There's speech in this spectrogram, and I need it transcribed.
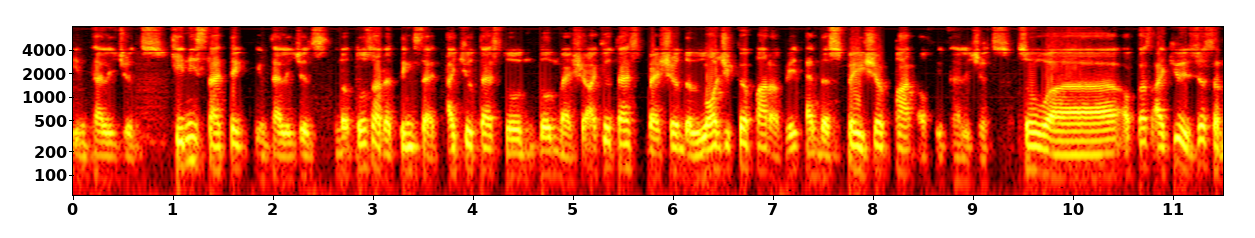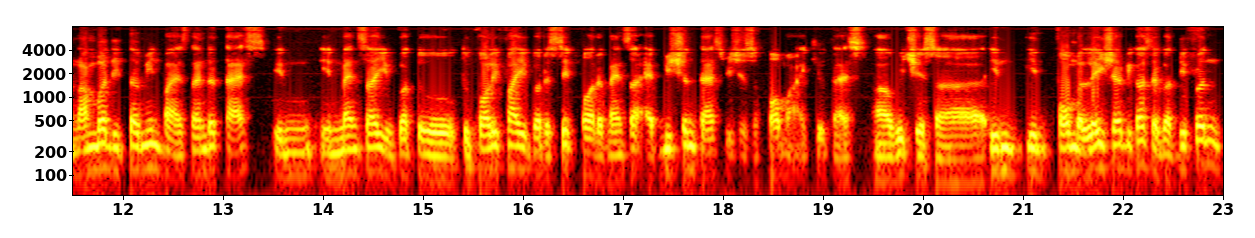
intelligence, kinesthetic intelligence. You know, those are the things that IQ tests don't, don't measure. IQ tests measure the logical part of it and the spatial part of intelligence. So, uh, of course, IQ is just a number determined by a standard test. In, in Mensa, you've got to, to qualify, you've got to sit for the Mensa admission test, which is a form of IQ test, uh, which is uh, in, in for Malaysia because they've got different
